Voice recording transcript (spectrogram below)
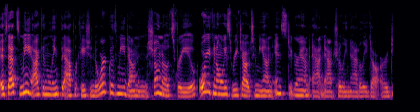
If that's me, I can link the application to work with me down in the show notes for you, or you can always reach out to me on Instagram at naturallynatalie.rd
